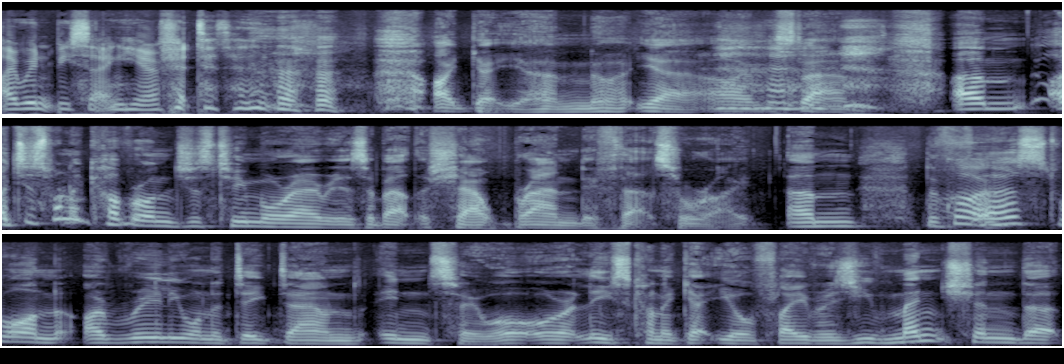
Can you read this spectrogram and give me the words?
I wouldn't be sitting here if it didn't. I get you, uh, yeah, I understand. um, I just want to cover on just two more areas about the Shout brand, if that's all right. Um, the first one I really want to dig down into, or, or at least kind of get your flavour, is you've mentioned that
